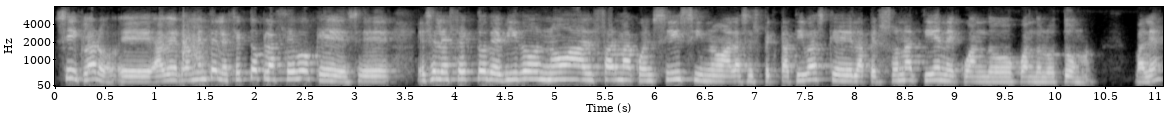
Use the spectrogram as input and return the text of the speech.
Sí, claro. Eh, a ver, realmente el efecto placebo, ¿qué es? Eh, es el efecto debido no al fármaco en sí, sino a las expectativas que la persona tiene cuando, cuando lo toma. ¿vale?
